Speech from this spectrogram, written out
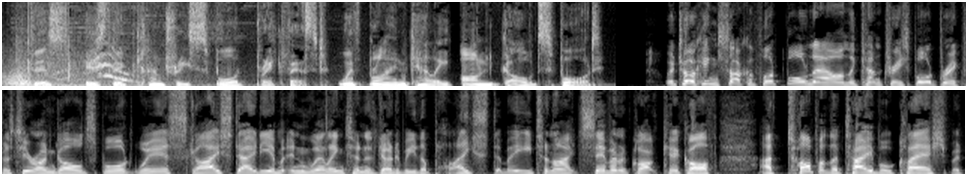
This is the Country Sport Breakfast with Brian Kelly on Gold Sport. We're talking soccer football now on the Country Sport Breakfast here on Gold Sport, where Sky Stadium in Wellington is going to be the place to be tonight. Seven o'clock kickoff, a top of the table clash, but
